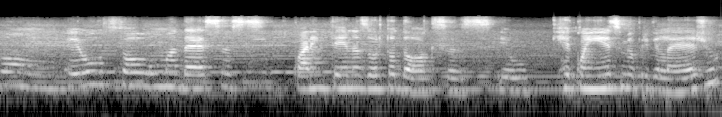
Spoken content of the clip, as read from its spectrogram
Bom, eu sou uma dessas quarentenas ortodoxas. Eu reconheço meu privilégio,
